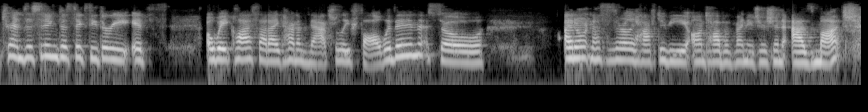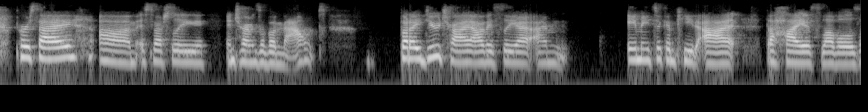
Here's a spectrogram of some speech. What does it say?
transitioning to 63, it's a weight class that I kind of naturally fall within. So I don't necessarily have to be on top of my nutrition as much per se, um, especially in terms of amount. But I do try, obviously, I, I'm aiming to compete at the highest levels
